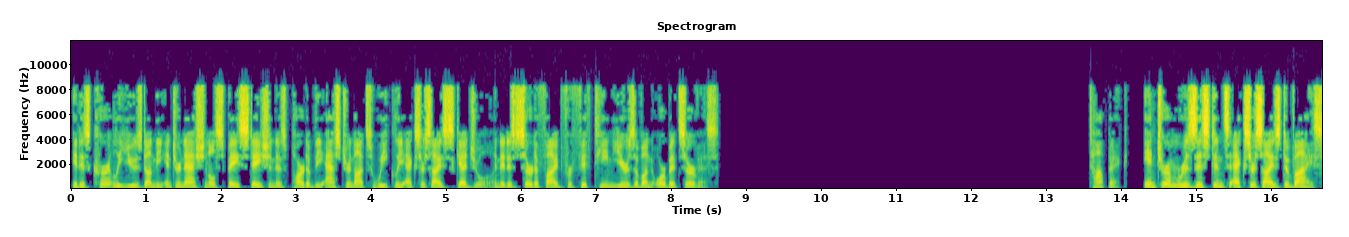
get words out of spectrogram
It is currently used on the International Space Station as part of the astronauts' weekly exercise schedule and it is certified for 15 years of on-orbit service. Interim Resistance Exercise Device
